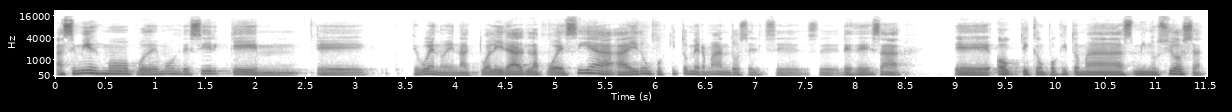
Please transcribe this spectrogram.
Asimismo, podemos decir que, eh, que, bueno, en actualidad la poesía ha ido un poquito mermando desde esa óptica un poquito más minuciosa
